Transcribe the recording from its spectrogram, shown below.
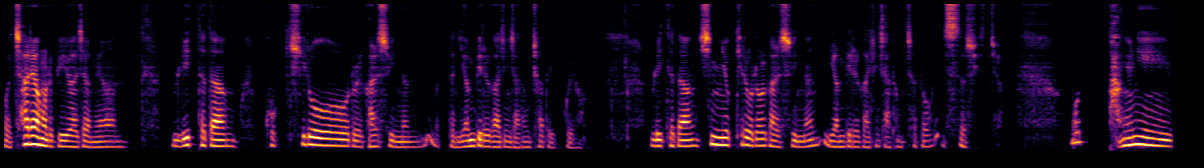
뭐 차량으로 비유하자면 리터당 9km를 갈 수 있는 어떤 연비를 가진 자동차도 있고요. 리터당 16km를 갈 수 있는 연비를 가진 자동차도 있을 수 있죠. 뭐 당연히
